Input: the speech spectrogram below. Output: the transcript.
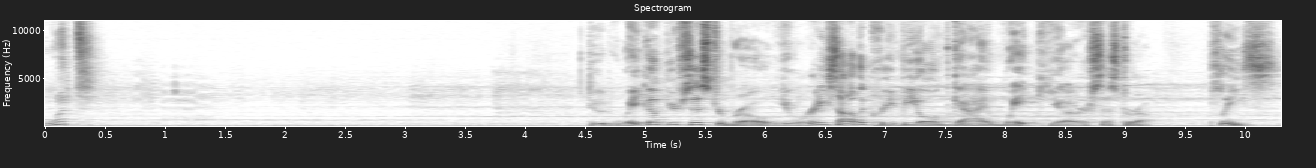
What? Dude, wake up your sister, bro. You already saw the creepy old mm. guy. Wake your sister up. Please.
